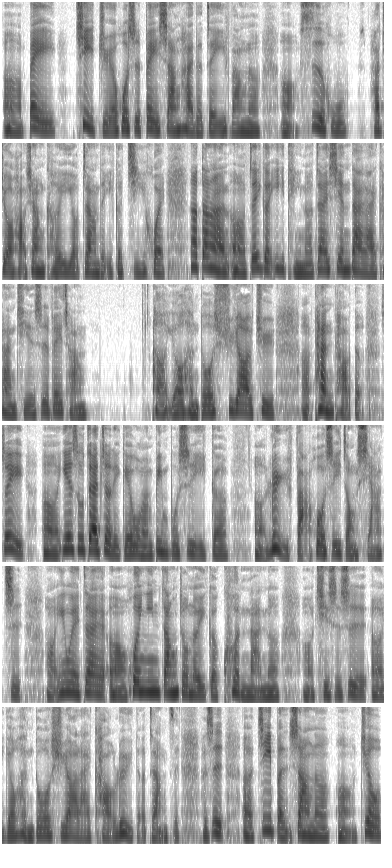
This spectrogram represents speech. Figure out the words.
呃被弃绝或是被伤害的这一方呢，呃，似乎。他就好像可以有这样的一个机会。那当然，呃，这个议题呢，在现代来看，其实是非常。啊，有很多需要去呃探讨的，所以呃，耶稣在这里给我们并不是一个呃律法或是一种辖制啊，因为在呃婚姻当中的一个困难呢，呃，其实是呃有很多需要来考虑的这样子。可是呃，基本上呢，嗯，就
